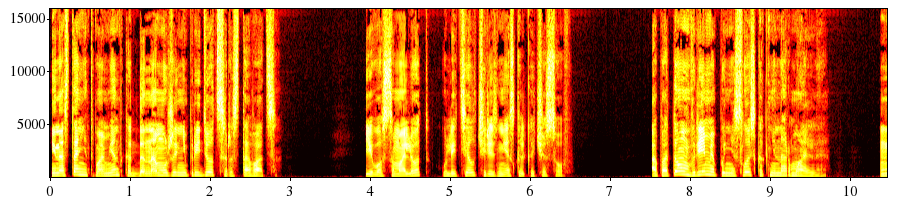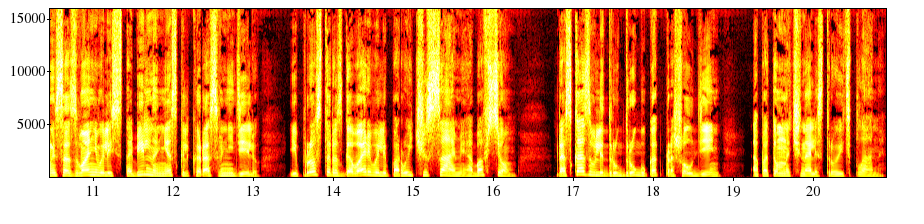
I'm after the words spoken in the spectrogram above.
И настанет момент, когда нам уже не придется расставаться. Его самолет улетел через несколько часов. А потом время понеслось как ненормальное. Мы созванивались стабильно несколько раз в неделю и просто разговаривали порой часами обо всем, рассказывали друг другу, как прошел день, а потом начинали строить планы.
